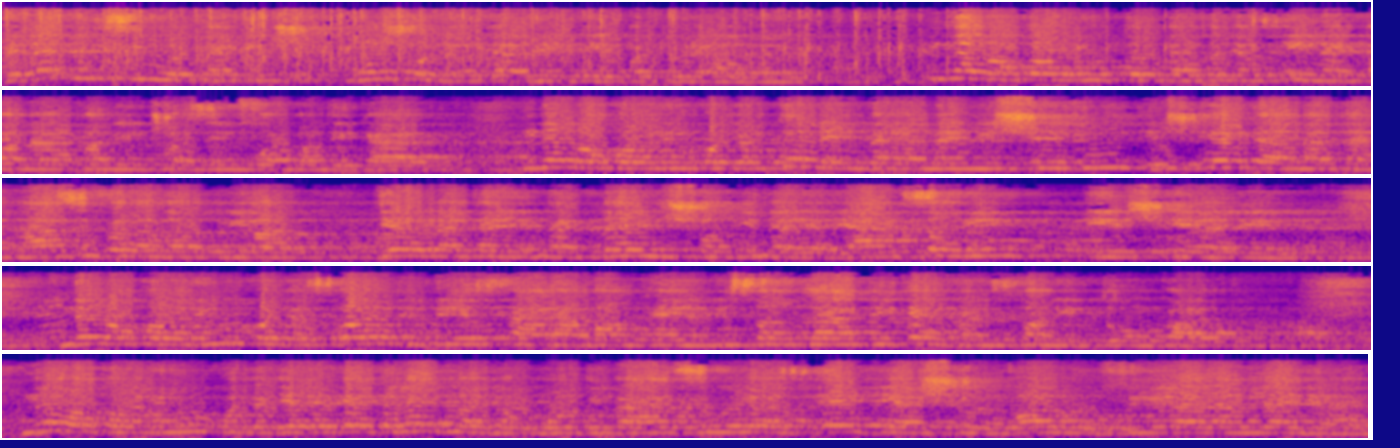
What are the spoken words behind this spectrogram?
De nekünk szülőknek is mosolyott el végképp a türelmünk. Nem akarjuk többet, hogy az énektanár tanítsa az informatikát. Nem akarjuk, hogy a törvénytelen mennyiségű és értelmetlen házi feladat miatt gyermekeinknek ne jusson ideje játszani és élni. Nem akarjuk, hogy az valami pénztárában kelljen viszont látni kedvenc tanítónkat. Nem akarjuk, hogy a gyerekek legnagyobb motivációja az egyesről való félelem legyen.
